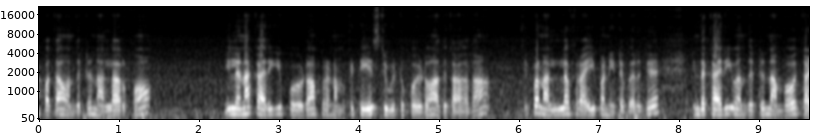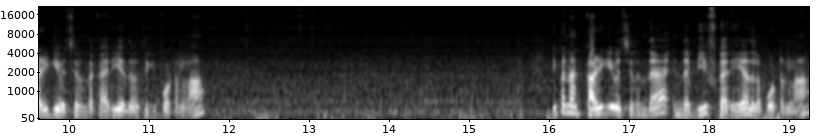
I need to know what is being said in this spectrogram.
அப்போ தான் வந்துட்டு நல்லாயிருக்கும் இல்லைன்னா கருகி போயிடும். அப்புறம் நமக்கு டேஸ்ட்டு விட்டு போயிடும். அதுக்காக தான் இப்போ நல்லா ஃப்ரை பண்ணிட்ட பிறகு இந்த கறி வந்துட்டு நம்ம கழுகி வச்சுருந்த கறியை இதில் தூக்கி போட்டுடலாம். இப்போ நான் கழுகி வச்சுருந்த இந்த பீஃப் கறியை அதில் போட்டுடலாம்.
